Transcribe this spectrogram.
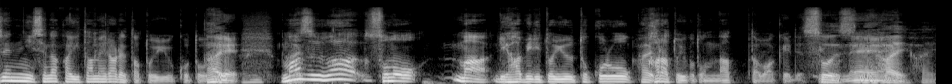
前に背中痛められたということで、はい。まずは、その、まあ、リハビリというところから、はいということになったわけですそよね。うですね。はい、はい、はい。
